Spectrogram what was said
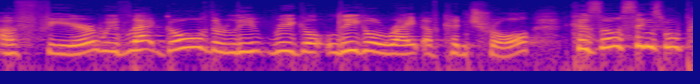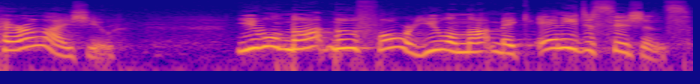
of fear. We've let go of the legal, legal right of control because those things will paralyze you. You will not move forward. You will not make any decisions.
